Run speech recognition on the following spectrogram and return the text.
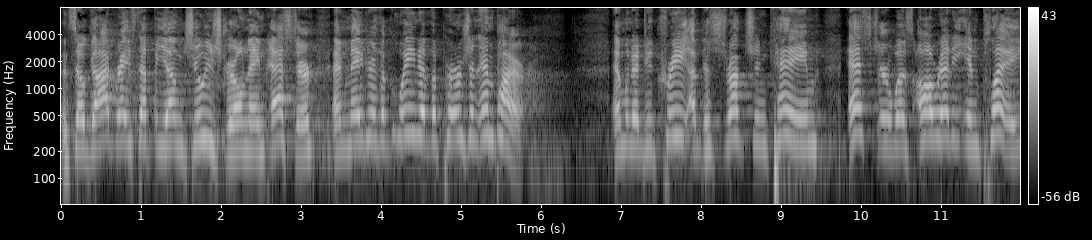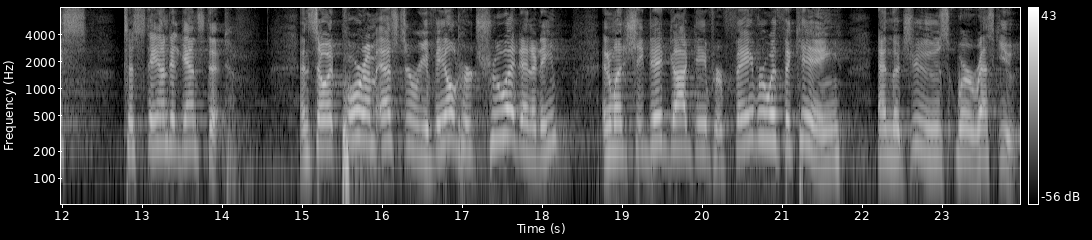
And so God raised up a young Jewish girl named Esther and made her the queen of the Persian Empire. And when a decree of destruction came, Esther was already in place to stand against it. And so at Purim, Esther revealed her true identity. And when she did, God gave her favor with the king, and the Jews were rescued.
